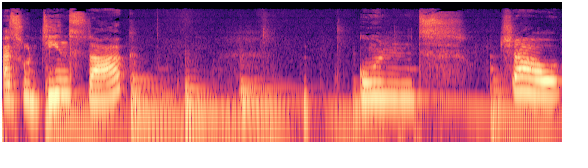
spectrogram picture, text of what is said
Also Dienstag. Und ciao.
